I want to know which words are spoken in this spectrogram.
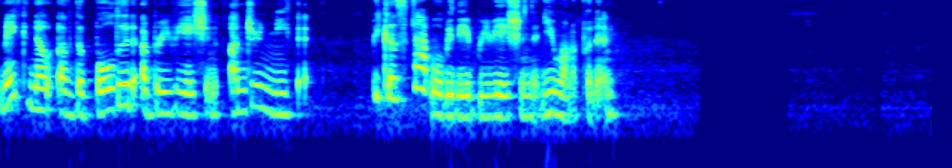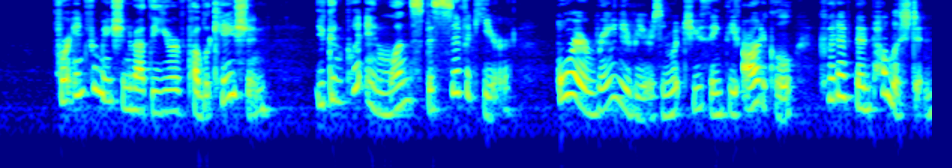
make note of the bolded abbreviation underneath it, because that will be the abbreviation that you want to put in. For information about the year of publication, you can put in one specific year or a range of years in which you think the article could have been published in.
